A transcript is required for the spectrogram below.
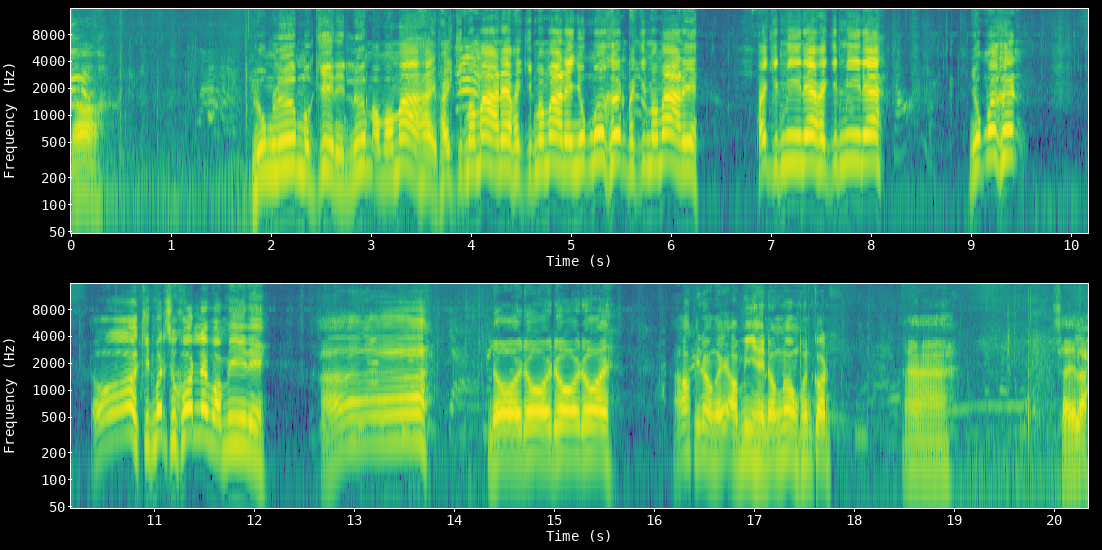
เนาะลุงลืมเมื่อกี้นี่ลืมเอามาม่าให้ไผกินมาม่าแน่ไผกินมาม่าแน่ยกมือขึ้นไผกินมาม่านี่ไผกินมีแน่ไผกินมีแน่ยกมือขึ้น โอ้กินหมดสุคนเลยบ่มีนี่อ่าโดยโดยโดยโดยเอาพี่น้องเอ้ยเอามีให้น้องๆเพิ่นก่อนอ่าใส่ละ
